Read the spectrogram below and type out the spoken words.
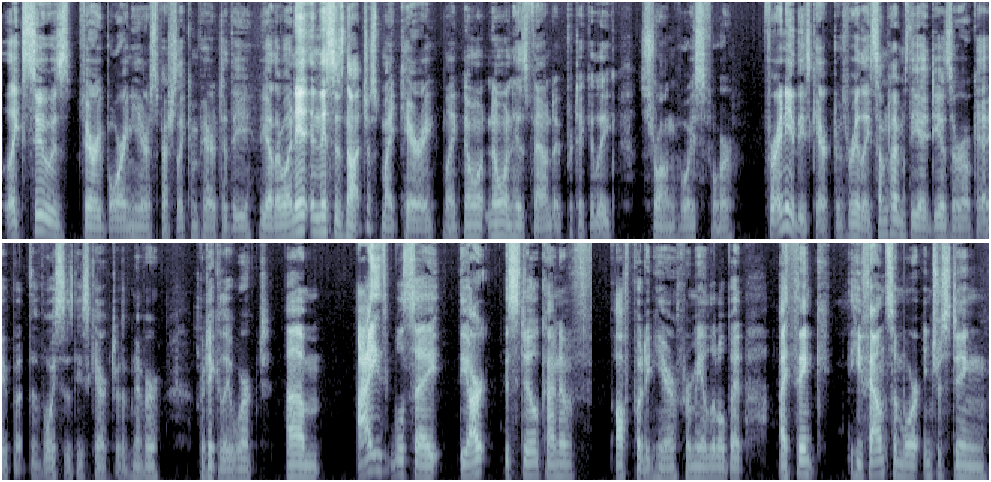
like sue is very boring here especially compared to the the other one and, and this is not just mike carey like no one no one has found a particularly strong voice for for any of these characters really sometimes the ideas are okay but the voices these characters have never particularly worked. Um i will say the art is still kind of off-putting here for me a little bit. I think he found some more interesting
